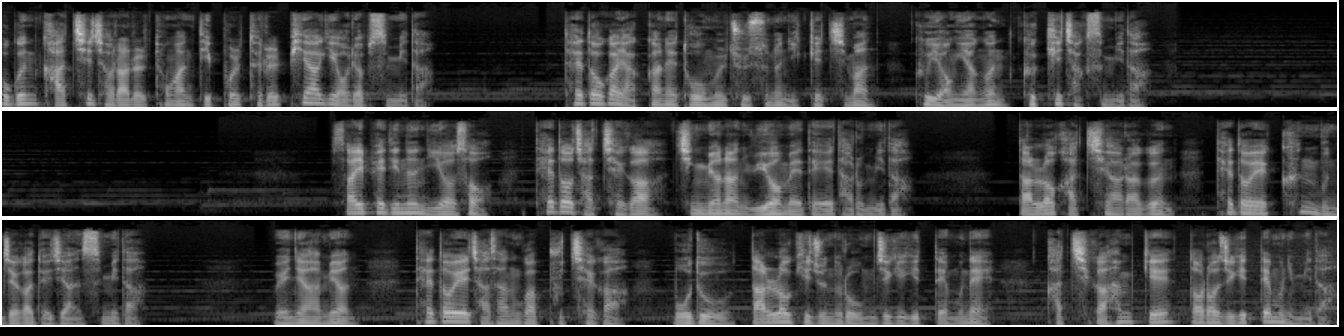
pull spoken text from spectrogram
혹은 가치 절하를 통한 디폴트를 피하기 어렵습니다. 테더가 약간의 도움을 줄 수는 있겠지만 그 영향은 극히 작습니다. 사이페디는 이어서 테더 자체가 직면한 위험에 대해 다룹니다. 달러 가치 하락은 테더에 큰 문제가 되지 않습니다. 왜냐하면 테더의 자산과 부채가 모두 달러 기준으로 움직이기 때문에 가치가 함께 떨어지기 때문입니다.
